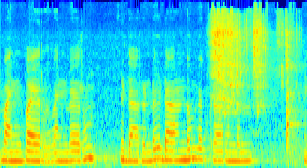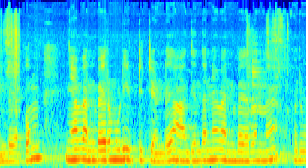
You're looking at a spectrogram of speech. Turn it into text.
വൻപയർ. വൻപയറും ഇടാറുണ്ട്. ഇടാറുണ്ടും വെക്കാറുണ്ട് ഉണ്ട്. അപ്പം ഞാൻ വൻപയറും കൂടി ഇട്ടിട്ടുണ്ട്. ആദ്യം തന്നെ വൻപയറൊന്ന് ഒരു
